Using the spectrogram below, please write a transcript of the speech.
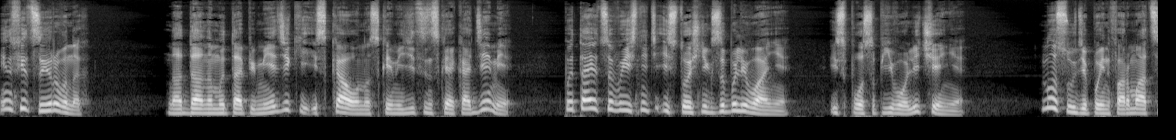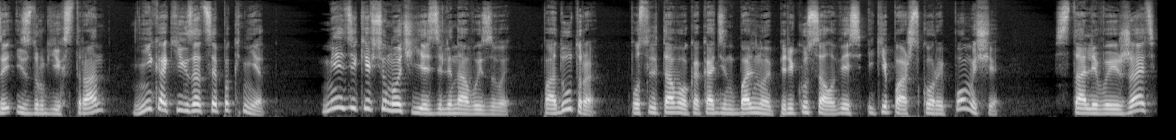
Инфицированных. На данном этапе медики из Каунасской медицинской академии пытаются выяснить источник заболевания и способ его лечения. Но, судя по информации из других стран, никаких зацепок нет. Медики всю ночь ездили на вызовы. Под утро после того, как один больной перекусал весь экипаж скорой помощи, стали выезжать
